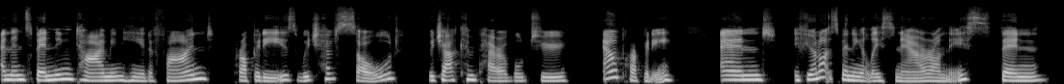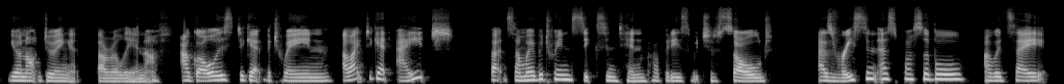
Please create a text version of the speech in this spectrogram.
And then spending time in here to find properties which have sold, which are comparable to our property. And if you're not spending at least an hour on this, then you're not doing it thoroughly enough. Our goal is to get between, I like to get eight, but somewhere between six and 10 properties which have sold as recent as possible. I would say,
